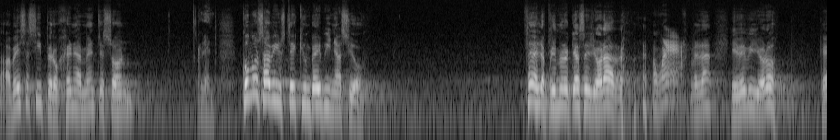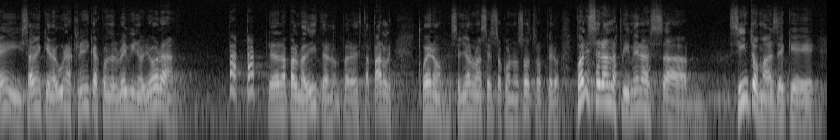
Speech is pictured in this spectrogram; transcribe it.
A veces sí, pero generalmente son lentos. ¿Cómo sabe usted que un baby nació? Lo primero que hace es llorar, ¿verdad? Y el baby lloró. Y saben que en algunas clínicas cuando el baby no llora, le dan la palmadita ¿no? para destaparle. Bueno, el Señor no hace eso con nosotros, pero ¿cuáles serán las primeras ah, síntomas de que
